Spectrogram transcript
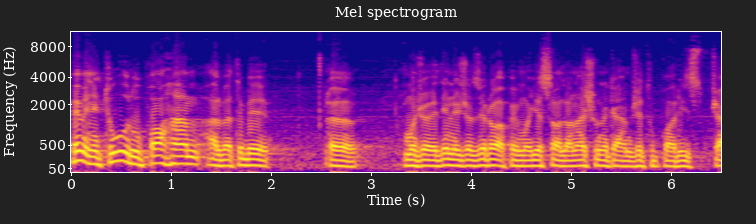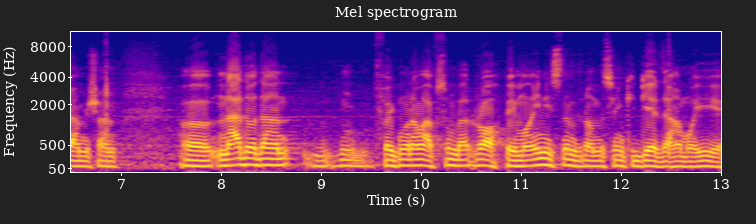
ببینید تو اروپا هم البته به مجاهدین اجازه سالانه شونه که همجه تو پاریس جمع میشن ندادن. فکر کنم افسون بر راهپیمایی نیست نمی‌دونم مثل اینکه گرد همایی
